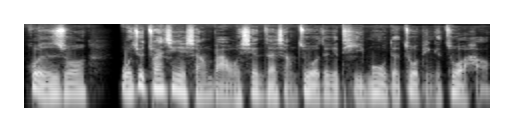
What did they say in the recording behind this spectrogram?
或者是说，我就专心的想把我现在想做这个题目的作品给做好。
